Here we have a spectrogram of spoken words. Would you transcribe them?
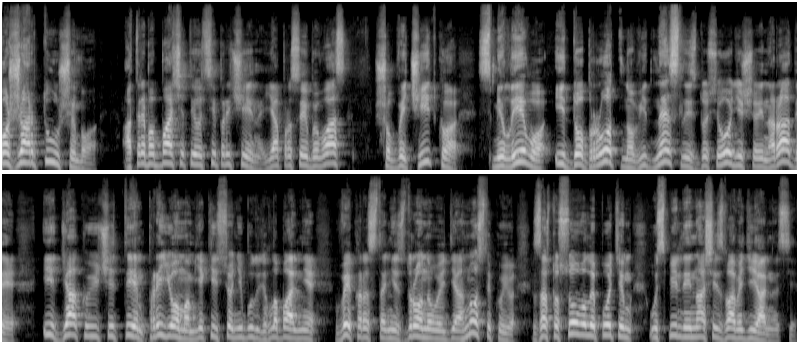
пожартушимо. А треба бачити оці причини. Я просив би вас, щоб ви чітко, сміливо і добротно віднеслись до сьогоднішньої наради. І дякуючи тим прийомам, які сьогодні будуть глобальні використані з дроновою діагностикою, застосовували потім у спільній нашій з вами діяльності.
